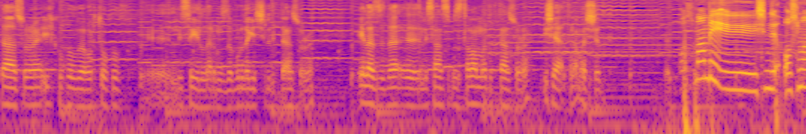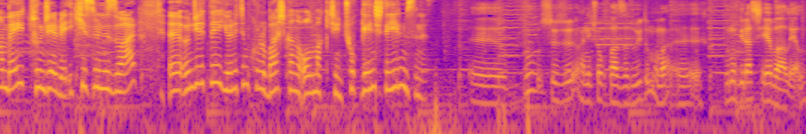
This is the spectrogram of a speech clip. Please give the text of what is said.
Daha sonra ilkokul ve ortaokul, e, lise yıllarımızda burada geçirdikten sonra Elazığ'da e, lisansımızı tamamladıktan sonra iş hayatına başladık. Osman Bey, e, şimdi Osman Bey, Tuncer Bey iki isminiz var. E, Öncelikle yönetim kurulu başkanı olmak için çok genç değil misiniz? Bu sözü hani çok fazla duydum ama e, bunu biraz şeye bağlayalım.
